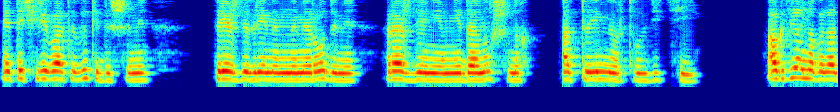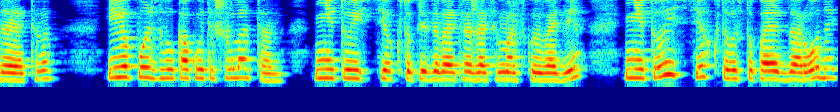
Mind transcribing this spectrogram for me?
Это чревато выкидышами, преждевременными родами, рождением недоношенных, а то и мертвых детей. А где она была до этого? Ее пользовал какой-то шарлатан, не то из тех, кто призывает рожать в морской воде, не то из тех, кто выступает за роды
